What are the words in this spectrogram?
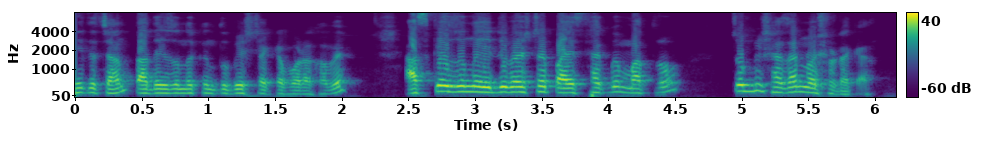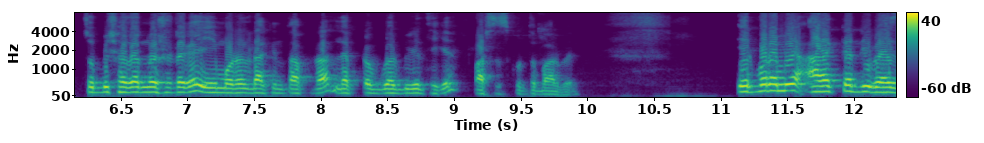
নিতে চান, তাদের জন্য কিন্তু বেস্ট একটা প্রোডাক্ট হবে। আজকের জন্য এই ডিভাইসটার প্রাইস থাকবে মাত্র চব্বিশ হাজার নয়শো টাকা। চব্বিশ হাজার নয়শো টাকায় এই মডেলটা কিন্তু আপনারা ল্যাপটপ গড়বিড়ি থেকে পারচেস করতে পারবেন। এরপর আমি আরেকটা ডিভাইস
